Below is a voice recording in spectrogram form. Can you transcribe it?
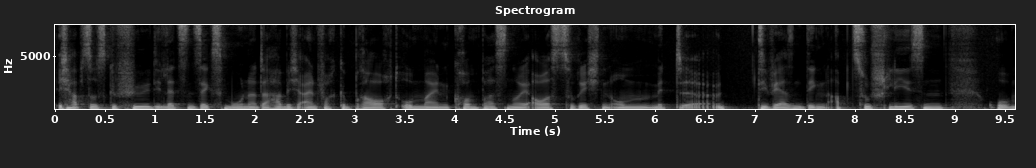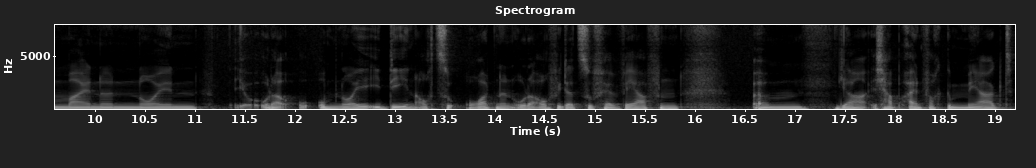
ich habe so das Gefühl, die letzten sechs Monate habe ich einfach gebraucht, um meinen Kompass neu auszurichten, um mit äh, diversen Dingen abzuschließen, um meine neuen oder um neue Ideen auch zu ordnen oder auch wieder zu verwerfen. Ähm, ja, ich habe einfach gemerkt,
